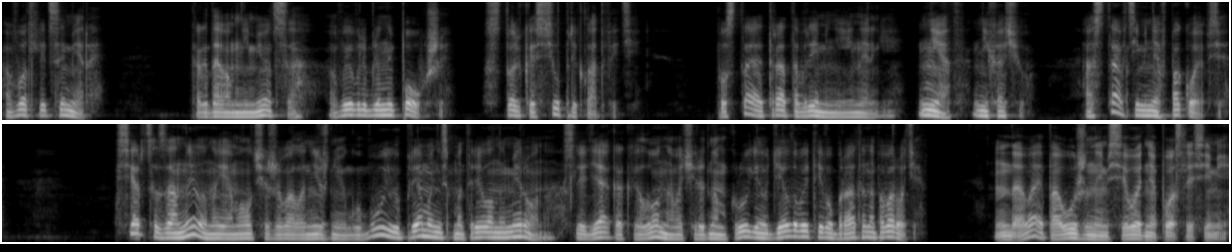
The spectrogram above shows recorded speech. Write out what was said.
Вот лицемеры. Когда вам не мется, вы влюблены по уши. Столько сил прикладываете. Пустая трата времени и энергии. Нет, не хочу. Оставьте меня в покое все. Сердце заныло, но я молча жевала нижнюю губу и упрямо не смотрела на Мирона, следя, как Илона в очередном круге уделывает его брата на повороте. «Давай поужинаем сегодня после семи»,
